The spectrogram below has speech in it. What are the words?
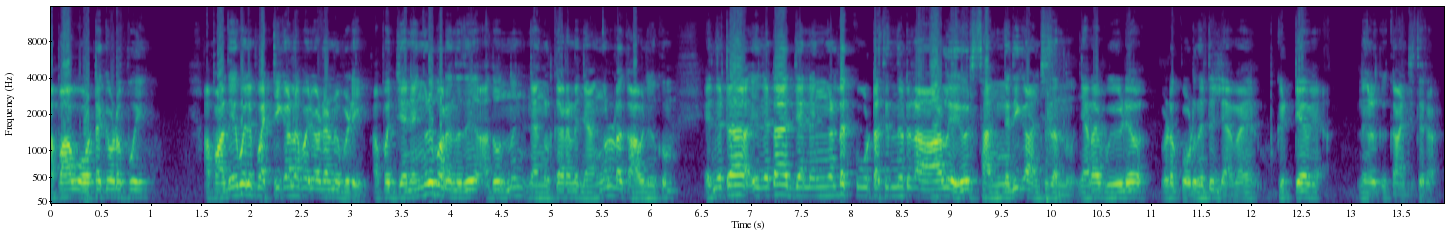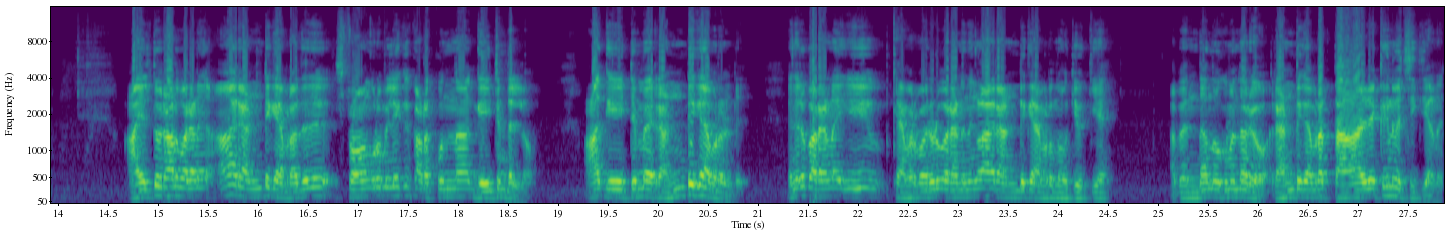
അപ്പോൾ ആ വോട്ടൊക്കെ അവിടെ പോയി? അപ്പോൾ അതേപോലെ പറ്റിക്കാനുള്ള പരിപാടിയാണ് ഇവിടെ അപ്പോൾ ജനങ്ങൾ പറയുന്നത് അതൊന്നും ഞങ്ങൾക്ക് ഞങ്ങളുടെ കാവൽ നിൽക്കും. എന്നിട്ട് എന്നിട്ട് ആ ജനങ്ങളുടെ കൂട്ടത്തിൽ നിന്നിട്ട് ഒരാൾ ഒരു സംഗതി കാണിച്ചു തന്നു. ഞാൻ ആ വീഡിയോ ഇവിടെ കൊടുത്തിട്ടില്ല. കിട്ടിയ നിങ്ങൾക്ക് കാണിച്ചു തരാം. അതിലത്തെ ഒരാൾ പറയാണ് ആ രണ്ട് ക്യാമറ അതായത് സ്ട്രോങ് റൂമിലേക്ക് കടക്കുന്ന ഗേറ്റ് ഉണ്ടല്ലോ. ആ ഗേറ്റുമേ രണ്ട് ക്യാമറ ഉണ്ട്. എന്നിട്ട് പറയണ ഈ ക്യാമറമാരോട് പറയണത് നിങ്ങൾ ആ രണ്ട് ക്യാമറ നോക്കി നോക്കിയേ അപ്പൊ എന്താ നോക്കുമ്പോൾ എന്താ അറിയോ രണ്ട് ക്യാമറ താഴേക്ക് ഇങ്ങനെ വെച്ചിരിക്കുകയാണ്.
